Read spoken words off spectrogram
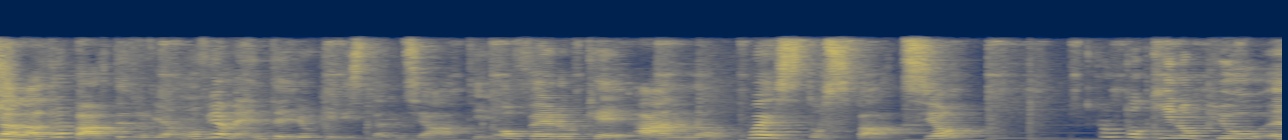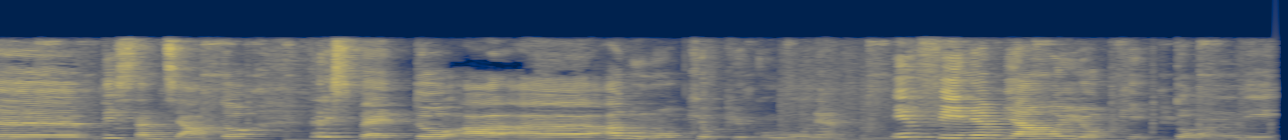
Dall'altra parte troviamo ovviamente gli occhi distanziati, ovvero che hanno questo spazio un pochino più eh, distanziato rispetto a, a, ad un occhio più comune. Infine abbiamo gli occhi tondi.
